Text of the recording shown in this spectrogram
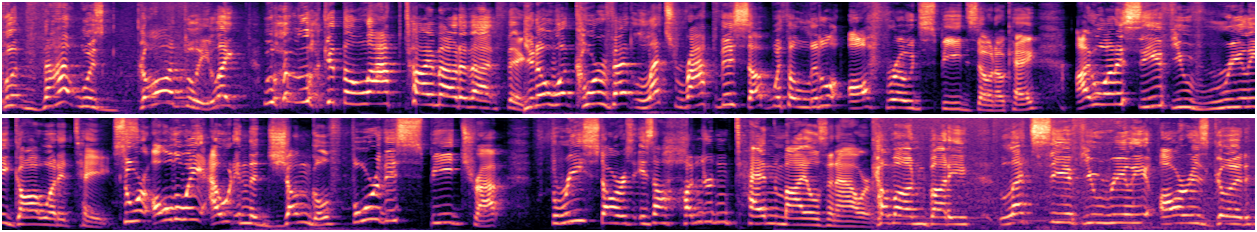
but that was godly. Like, Look at the lap time out of that thing. You know what, Corvette? Let's wrap this up with a little off-road speed zone, okay? I want to see if you've really got what it takes. So we're all the way out in the jungle for this speed trap. Three stars is 110 miles an hour. Come on, buddy. Let's see if you really are as good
